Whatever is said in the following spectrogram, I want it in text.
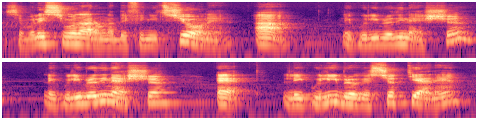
se volessimo dare una definizione all'equilibrio di Nash, l'equilibrio di Nash è l'equilibrio che si ottiene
